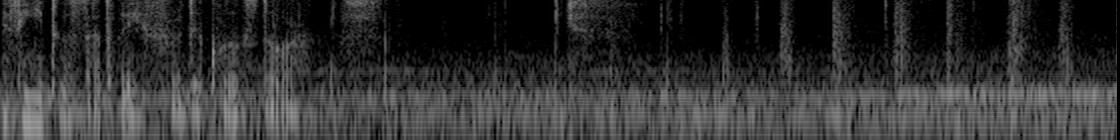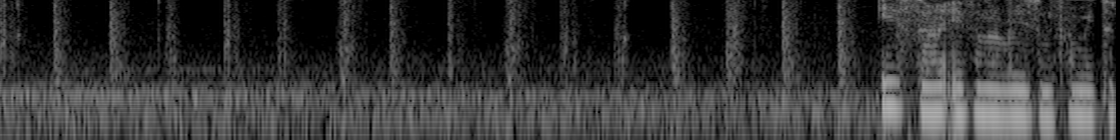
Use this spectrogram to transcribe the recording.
I think it was that way through the closed door. Is there even a reason for me to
